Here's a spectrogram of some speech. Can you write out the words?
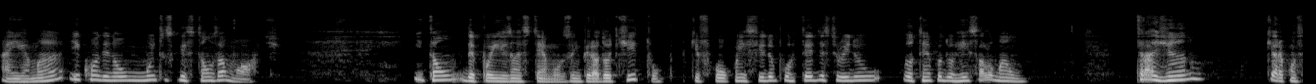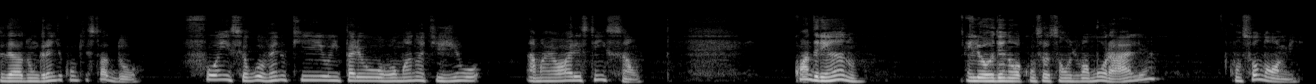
a irmã e condenou muitos cristãos à morte. Então, depois nós temos o imperador Tito, que ficou conhecido por ter destruído o templo do rei Salomão. Trajano, que era considerado um grande conquistador, foi em seu governo que o Império Romano atingiu a maior extensão. Com Adriano, ele ordenou a construção de uma muralha com seu nome,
